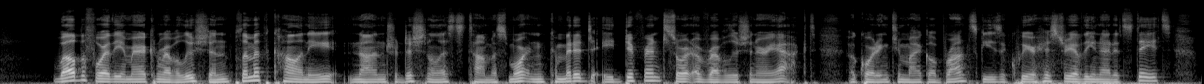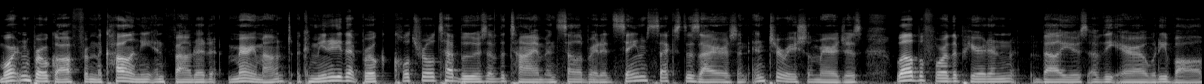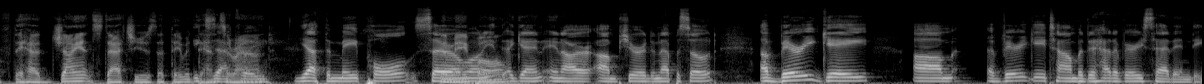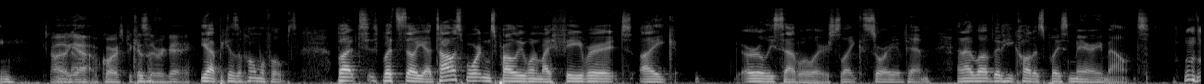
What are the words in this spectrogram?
Well before the American Revolution, Plymouth colony non traditionalist Thomas Morton committed to a different sort of revolutionary act. According to Michael Bronski's A Queer History of the United States, Morton broke off from the colony and founded Merrymount, a community that broke cultural taboos of the time and celebrated same sex desires and interracial marriages well before the Puritan values of the era would evolve. They had giant statues that they would dance Exactly. around. Yeah, the maypole ceremony maypole. again in our um, Puritan episode. A very gay, um, a very gay town, but it had a very sad ending. Oh, yeah, of course, because they were gay. Yeah, because of homophobes. But but still, yeah, Thomas Morton's probably one of my favorite like early settlers, like story of him. And I love that he called his place Merrymount.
